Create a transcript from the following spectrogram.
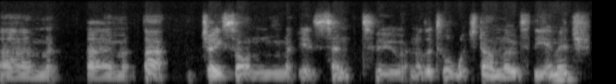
um, um, that JSON is sent to another tool which downloads the image.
